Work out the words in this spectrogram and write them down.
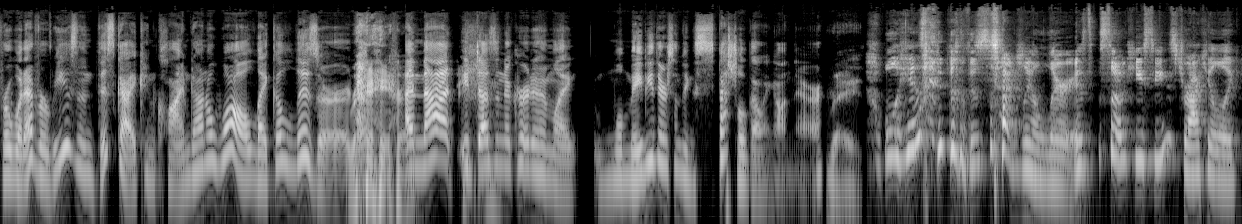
for whatever reason, this guy can climb down a wall like a lizard. right, right, And that it doesn't occur to him like, well, maybe there's something special going on there. right. Well, his this is actually hilarious. So he sees Dracula like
